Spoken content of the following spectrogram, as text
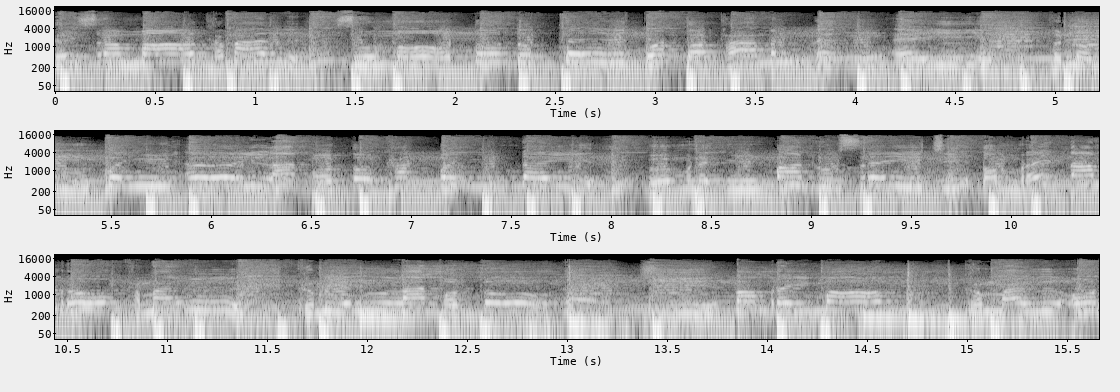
ឃើញស្រមោលខ្មៅសួរម៉ូតូ បានរូបស្រីជីដំរីតាមរោគខ្មៅគ្មានឡានម៉ូតូជីដំរីមកខ្មៅអូន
